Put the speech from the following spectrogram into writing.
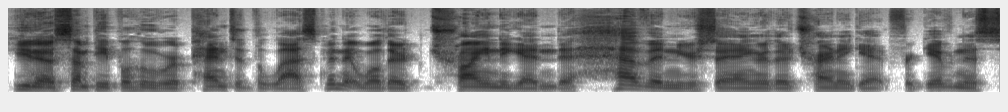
you know, some people who repent at the last minute, well, they're trying to get into heaven, you're saying, or they're trying to get forgiveness.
